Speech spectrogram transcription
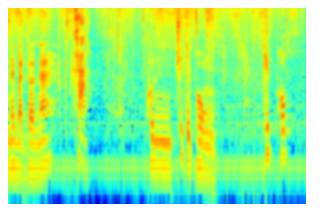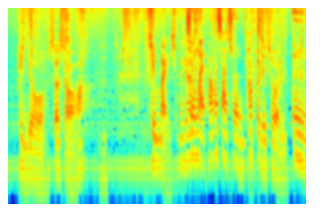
ในบัตรดลนะ ค่ะ คุณชุติพงศ์พิภพพินโยสสเชียงใหม่ใช่ไหมครัเชียงใหม่พักประชาชนพรรคประชาชน อืม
